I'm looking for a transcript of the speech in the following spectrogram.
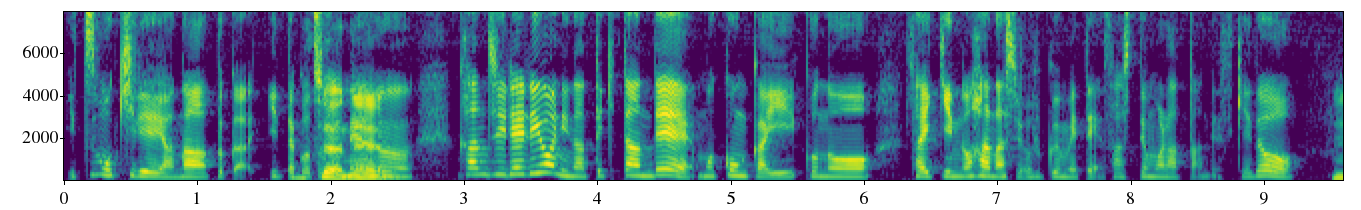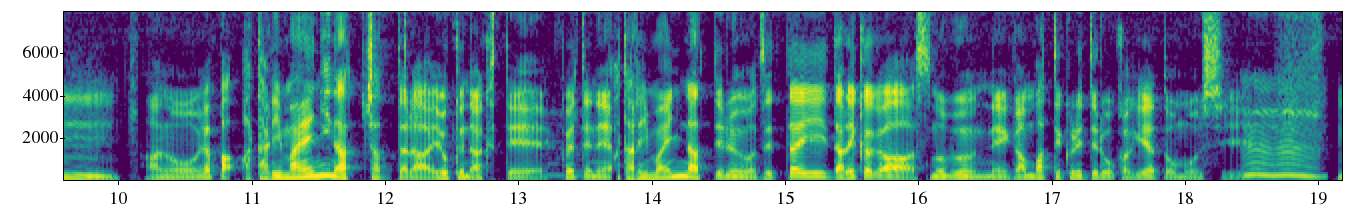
いつも綺麗やなとか言ったことがねね。うん、感じれるようになってきたんで、まあ、今回この最近の話を含めてさせてもらったんですけどうん、あのやっぱ当たり前になっちゃったらよくなくてこうやってね当たり前になってるのは絶対誰かがその分ね頑張ってくれてるおかげやと思うし。うんうん。う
